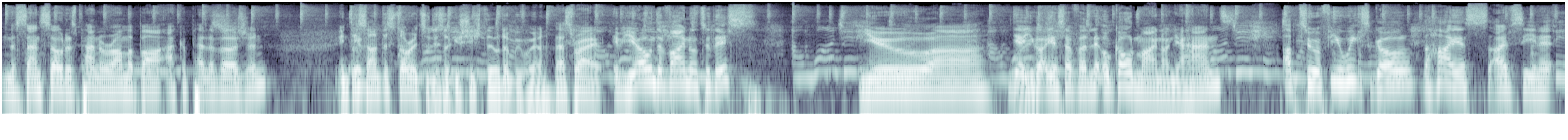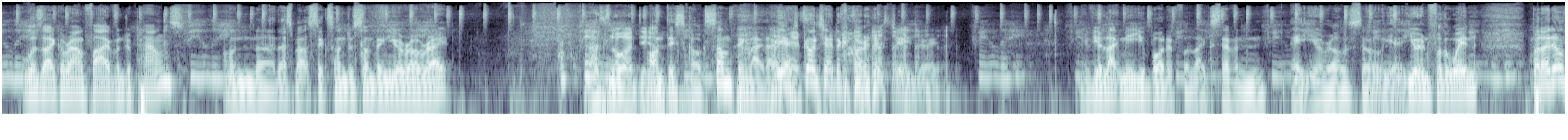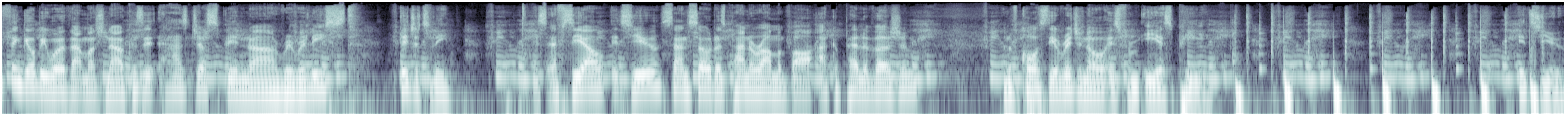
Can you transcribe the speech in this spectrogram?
in the San Soda's Panorama Bar a cappella version. Interessante Story zu dieser Geschichte, oder Beware? That's right. If you own the vinyl to this, you, uh, yeah, you got yourself a little gold mine on your hands. Up to a few weeks ago, the highest I've seen it was like around 500 pounds. On uh, that's about 600 something euro, right? I have no idea. On Discogs, something like that. Yes, go check the current exchange rate. If you're like me, you bought it for like seven, eight euros. So yeah, you're in for the win. But I don't think it'll be worth that much now because it has just been uh, re-released digitally. It's FCL, it's you, San Soda's Panorama Bar a cappella version. And of course, the original is from ESP. It's you.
